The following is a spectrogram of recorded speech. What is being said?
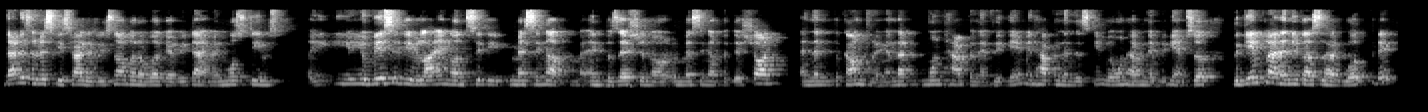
That is a risky strategy. It's not going to work every time. And most teams, you're basically relying on City messing up in possession or messing up with their shot and then the countering. And that won't happen every game. It happened in this game, but it won't happen every game. So the game plan at Newcastle had worked today.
